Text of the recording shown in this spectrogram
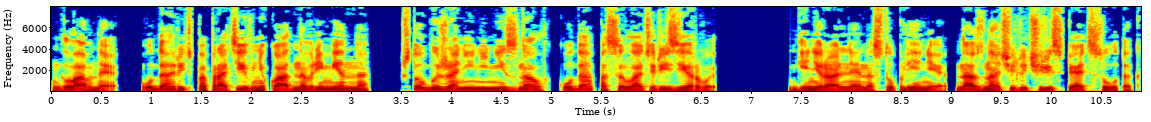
Главное, ударить по противнику одновременно, чтобы Жанини не знал, куда посылать резервы. Генеральное наступление назначили через пять суток.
